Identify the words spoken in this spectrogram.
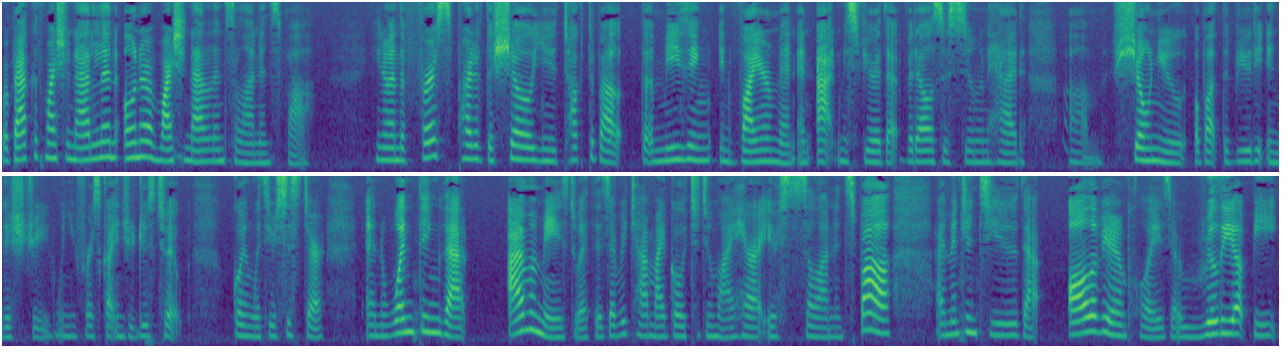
We're back with Marcia Nadelin, owner of Marcia Nadelin Salon and Spa. You know, in the first part of the show, you talked about the amazing environment and atmosphere that Vidal Sassoon had um, shown you about the beauty industry when you first got introduced to it, going with your sister. And one thing that I'm amazed with is every time I go to do my hair at your salon and spa, I mention to you that all of your employees are really upbeat.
